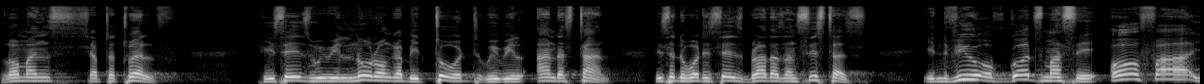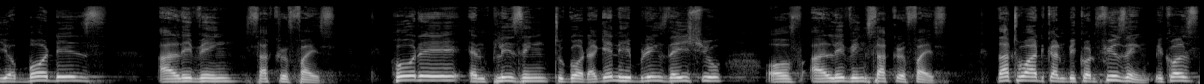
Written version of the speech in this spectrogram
Romans chapter 12. He says, We will no longer be told, we will understand. Listen to what he says, brothers and sisters. In view of God's mercy, offer your bodies a living sacrifice, holy and pleasing to God. Again, he brings the issue of a living sacrifice. That word can be confusing because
